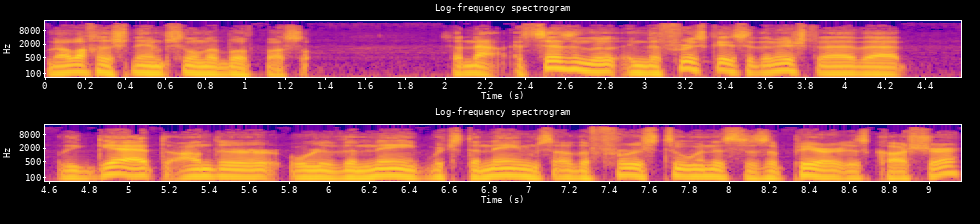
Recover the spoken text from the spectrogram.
the halacha name still in both pasul. So now it says in the in the first case of the Mishnah that the get under or the name which the names of the first two witnesses appear is kosher.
